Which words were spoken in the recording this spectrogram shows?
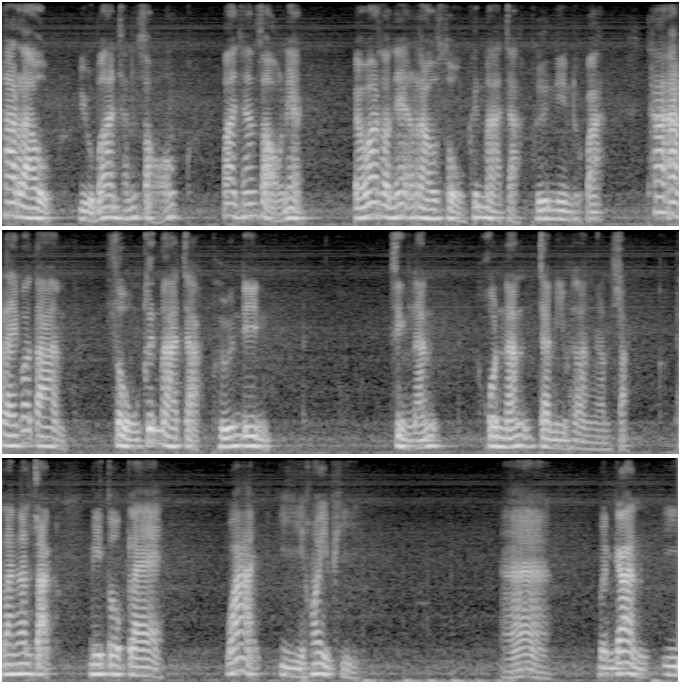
ถ้าเราอยู่บ้านชั้นสองบ้านชั้นสองเนี่ยแปลว่าตอนนี้เราสูงขึ้นมาจากพื้นดินถูกปะถ้าอะไรก็ตามสูงขึ้นมาจากพื้นดิน สิ่งนั้นคนนั้นจะมีพลังงานศักด์พลังงานศักด์มีตัวแปรว่า e ห้อย p อ่าเหมือนกัน e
